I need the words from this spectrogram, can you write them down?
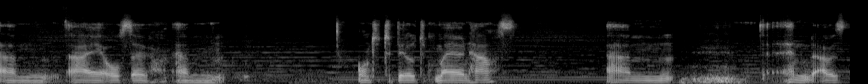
Um, I also um, wanted to build my own house, um, and I was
